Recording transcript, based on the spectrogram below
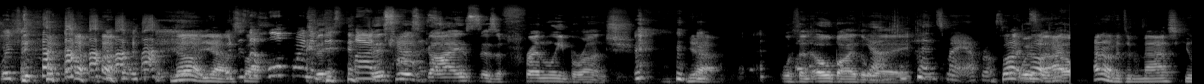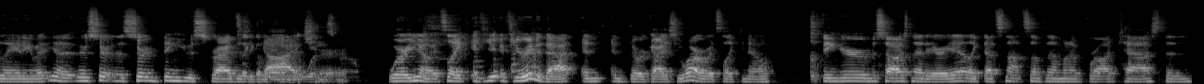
Which no, yeah, which is the whole point of this podcast. This was, guys, as a friendly brunch yeah, with an oh, by the yeah, way. hence my April. but With no, an I, O- I don't know if it's emasculating, but you know, there's certain there's certain thing you ascribe It's as like a the male guy machismo. where where you know it's like if you if you're into that and and there are guys who are where it's like you know finger massage in that area like that's not something i'm going to broadcast and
